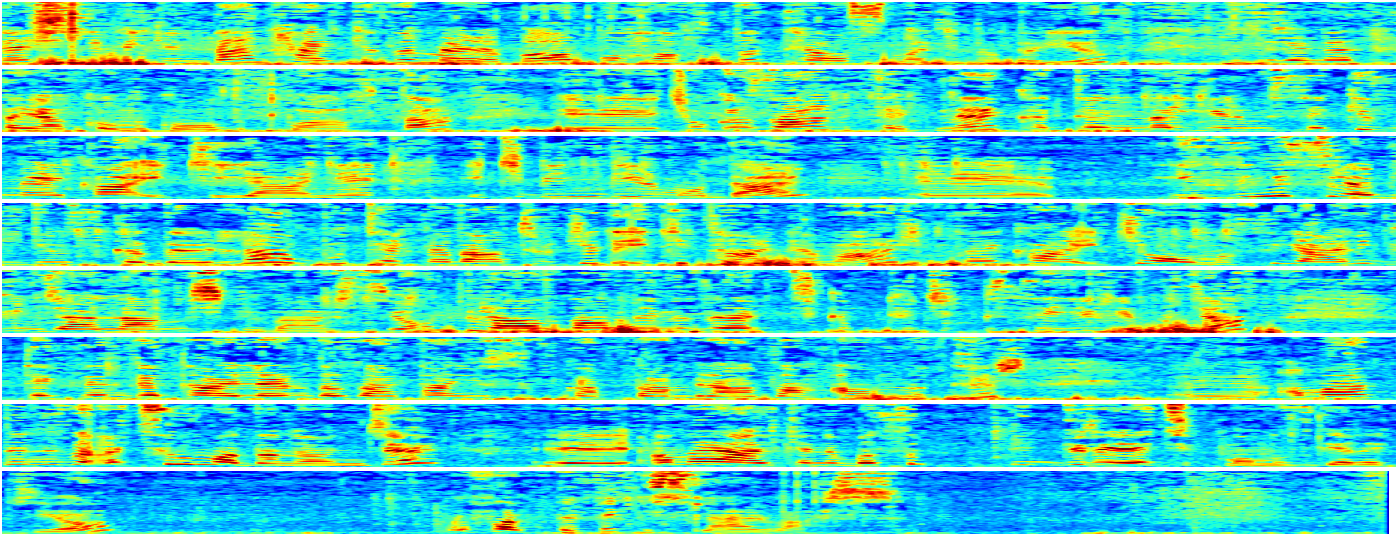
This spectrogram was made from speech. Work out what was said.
Güneşli bir günden herkese merhaba. Bu hafta Teos Marina'dayız. Sirenetta'ya konuk olduk bu hafta. Ee, çok özel bir tekne. Catalina 28 MK2 yani 2001 model. Ee, izini sürebildiğimiz kadarıyla bu tekneden Türkiye'de iki tane var. MK2 olması yani güncellenmiş bir versiyon. Birazdan denize çıkıp küçük bir seyir yapacağız. Teknenin detaylarını da zaten Yusuf Kaptan birazdan anlatır. Ee, ama denize açılmadan önce e, ana yelkeni basıp bir direğe çıkmamız gerekiyor. Ufak tefek işler var.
